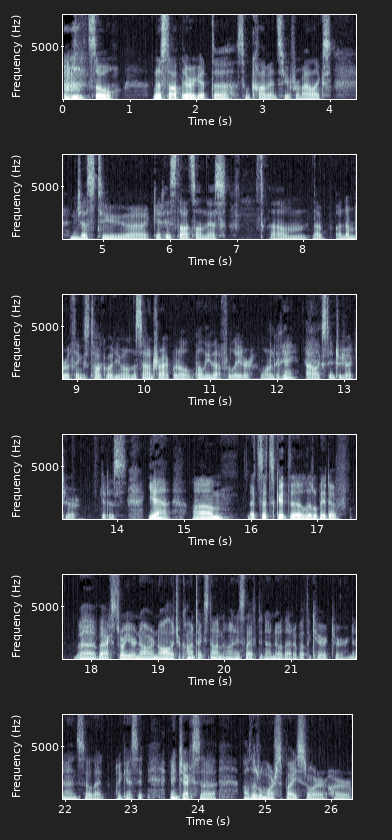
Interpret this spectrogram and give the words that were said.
so I'm going to stop there and get uh, some comments here from Alex mm. just to uh, get his thoughts on this. Um, I have a number of things to talk about even on the soundtrack, but I'll I'll leave that for later. I wanted okay. to get Alex to interject here, get his. Yeah, um, that's that's good. A little bit of uh, backstory or, or knowledge or context on, on his life. Did not know that about the character, and so that I guess it injects a, a little more spice or or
